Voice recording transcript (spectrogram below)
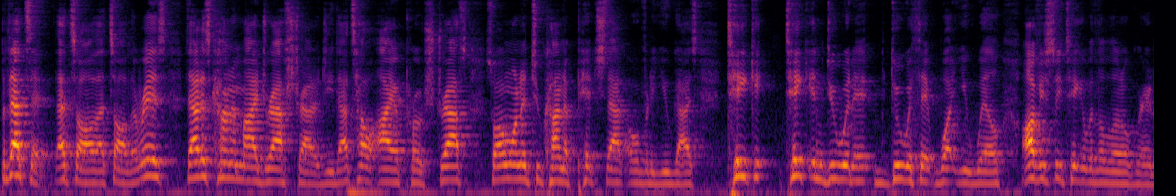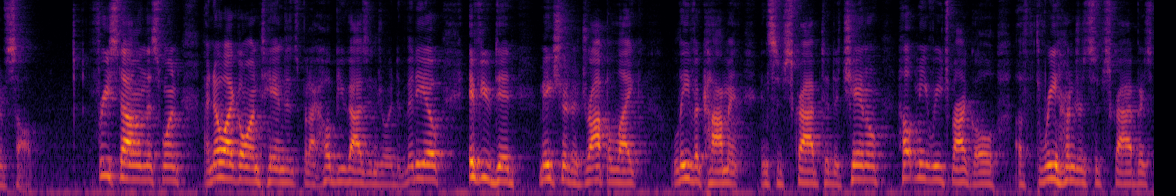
But that's it. That's all. That's all there is. That is kind of my draft strategy. That's how I approach drafts. So I wanted to kind of pitch that over to you guys. Take it, take and do with it, do with it what you will. Obviously, take it with a little grain of salt freestyle on this one. I know I go on tangents, but I hope you guys enjoyed the video. If you did, make sure to drop a like, leave a comment, and subscribe to the channel. Help me reach my goal of 300 subscribers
